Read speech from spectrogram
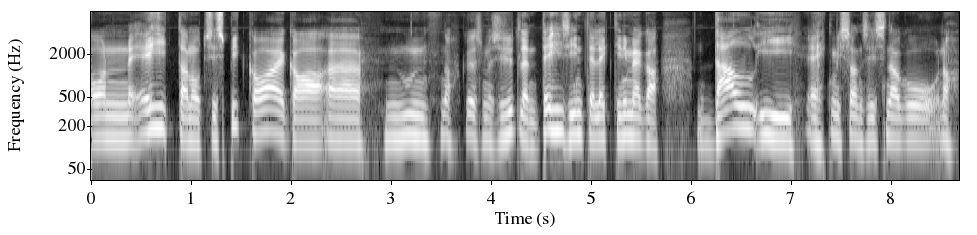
on ehitanud siis pikka aega noh, kuidas ma siis ütlen, tehisintellekti nimega DAL-E ehk mis on siis nagu noh,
